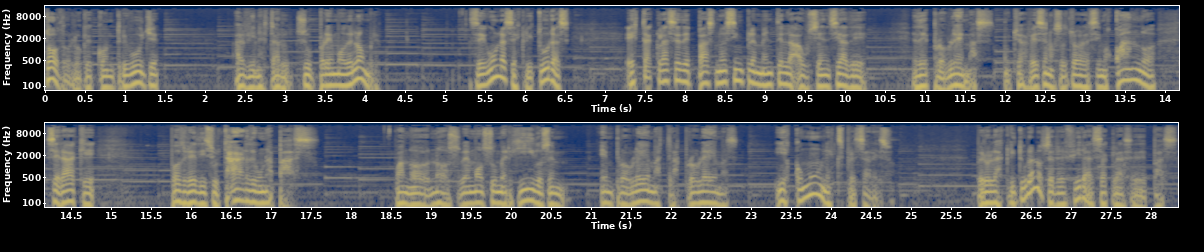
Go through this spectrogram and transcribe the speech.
Todo lo que contribuye al bienestar supremo del hombre. Según las escrituras, esta clase de paz no es simplemente la ausencia de de problemas. Muchas veces nosotros decimos, ¿cuándo será que podré disfrutar de una paz? Cuando nos vemos sumergidos en, en problemas tras problemas. Y es común expresar eso. Pero la escritura no se refiere a esa clase de paz,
